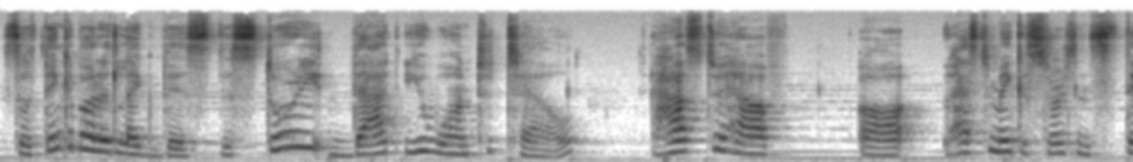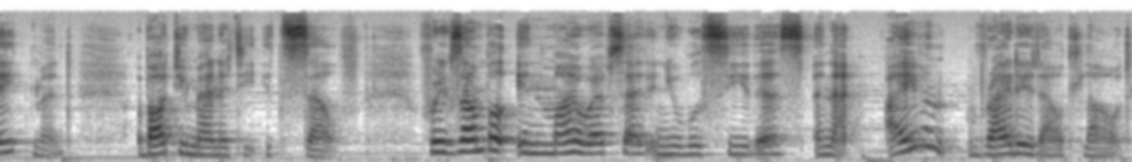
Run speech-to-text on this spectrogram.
So think about it like this the story that you want to tell has to have uh, has to make a certain statement about humanity itself. For example, in my website, and you will see this, and I, I even write it out loud.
